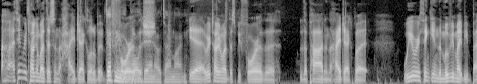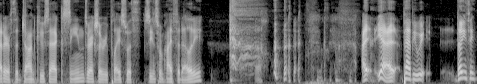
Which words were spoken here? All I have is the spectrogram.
Uh, I think we were talking about this in the hijack a little bit Definitely before the Paul the sh- Dano timeline. Yeah, we were talking about this before the the pod and the hijack, but we were thinking the movie might be better if the John Cusack scenes are actually replaced with scenes from High Fidelity. I yeah, Pappy, we, don't you think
